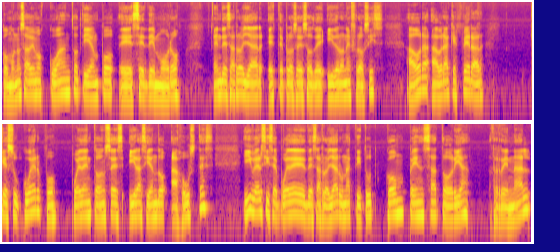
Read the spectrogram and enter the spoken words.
como no sabemos cuánto tiempo eh, se demoró en desarrollar este proceso de hidronefrosis, ahora habrá que esperar que su cuerpo pueda entonces ir haciendo ajustes y ver si se puede desarrollar una actitud compensatoria renal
